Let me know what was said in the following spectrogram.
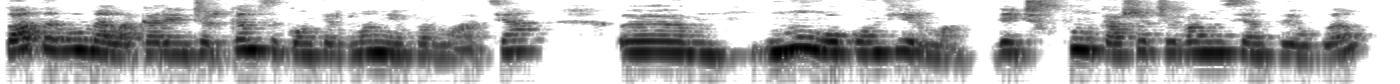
toată lumea la care încercăm să confirmăm informația Ehm, nu o confirmă. Deci spun că așa ceva nu se întâmplă.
